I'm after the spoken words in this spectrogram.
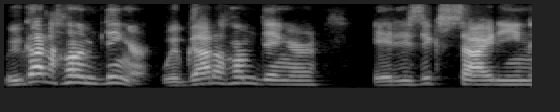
We've got a humdinger. We've got a humdinger. It is exciting.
